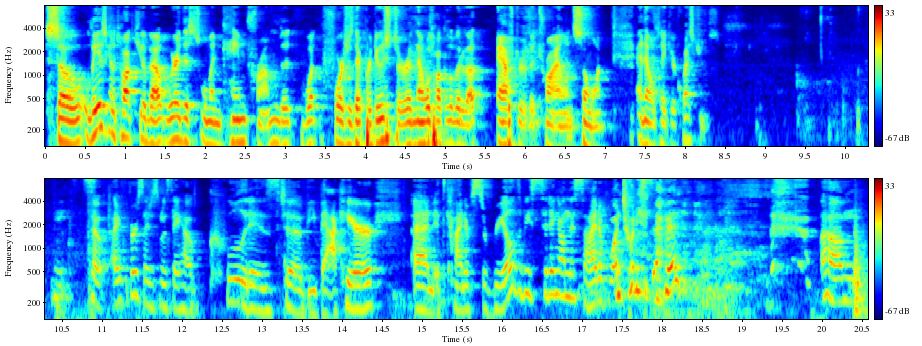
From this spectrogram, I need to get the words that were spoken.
So Leah's going to talk to you about where this woman came from, the, what forces that produced her, and then we'll talk a little bit about after the trial and so on. And then we'll take your questions. So, I, first, I just want to say how cool it is to be back here and it's kind of surreal to be sitting on the side of 127. um,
